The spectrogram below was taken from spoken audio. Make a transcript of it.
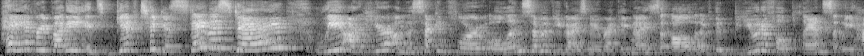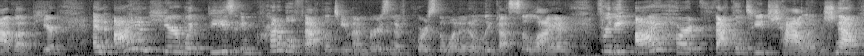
Hey everybody, it's Give to Gustavus Day! We are here on the second floor of Olin. Some of you guys may recognize all of the beautiful plants that we have up here. And I am here with these incredible faculty members, and of course the one and only Gus the Lion, for the I Heart Faculty Challenge. Now,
